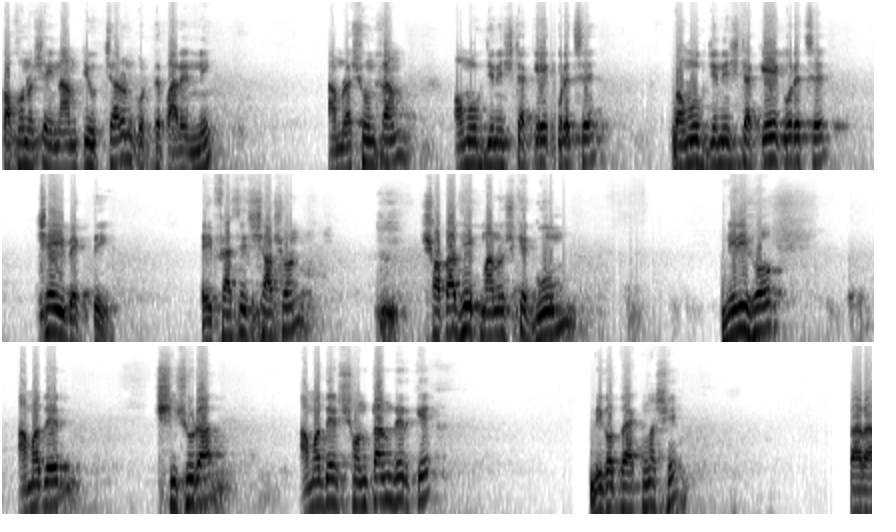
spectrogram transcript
কখনো সেই নামটি উচ্চারণ করতে পারেননি। আমরা শুনতাম, অমুক জিনিসটা কে করেছে, তমুক জিনিসটা কে করেছে সেই ব্যক্তি, এই ফ্যাসিস্ট শাসন শতাধিক মানুষকে গুম, নিরীহ, আমাদের শিশুরা, আমাদের সন্তানদেরকে বিগত এক মাসে তারা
